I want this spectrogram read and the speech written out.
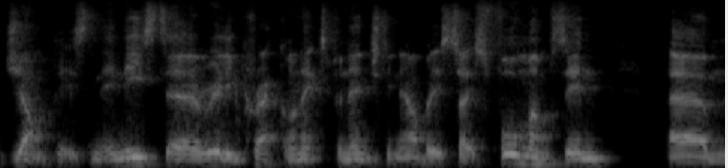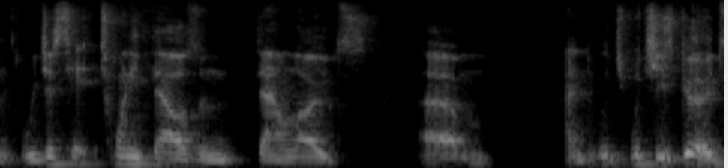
jump. It's, it needs to really crack on exponentially now. But it's, so it's four months in. Um, we just hit twenty thousand downloads, um, and which which is good.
